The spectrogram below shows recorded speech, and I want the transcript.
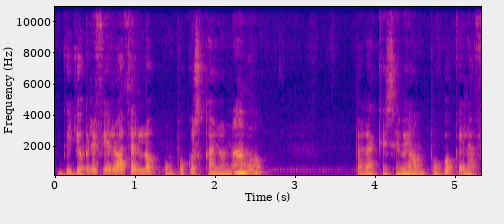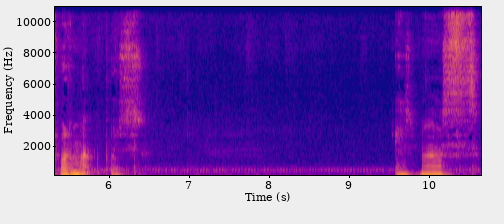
Aunque yo prefiero hacerlo un poco escalonado para que se vea un poco que la forma pues es más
